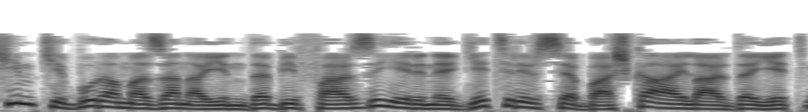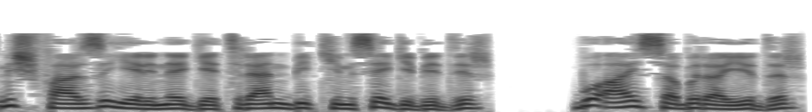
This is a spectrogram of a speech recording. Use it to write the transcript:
kim ki bu Ramazan ayında bir farzı yerine getirirse başka aylarda yetmiş farzı yerine getiren bir kimse gibidir. Bu ay sabır ayıdır.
